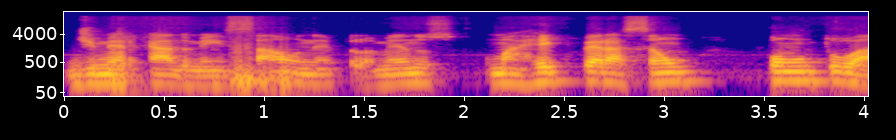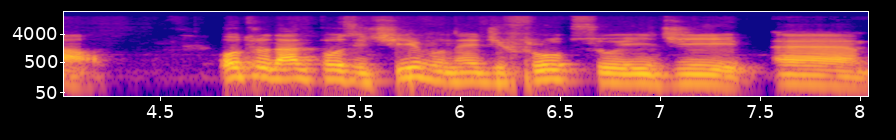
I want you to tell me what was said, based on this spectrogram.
de mercado mensal, né? Pelo menos uma recuperação pontual. Outro dado positivo, né, de fluxo e de, é,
